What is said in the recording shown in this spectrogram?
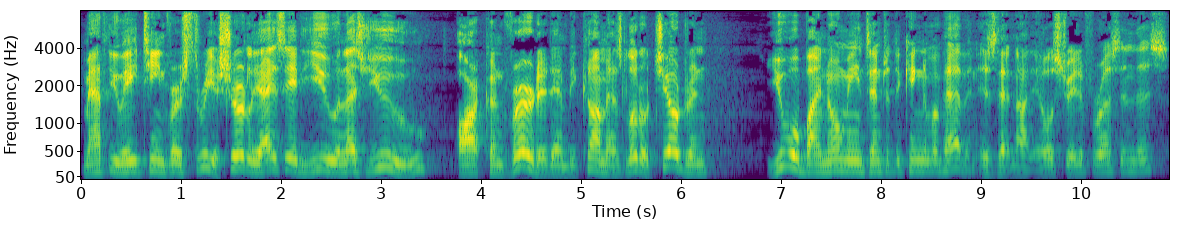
Matthew 18, verse 3 Assuredly I say to you, unless you are converted and become as little children, you will by no means enter the kingdom of heaven. Is that not illustrated for us in this?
